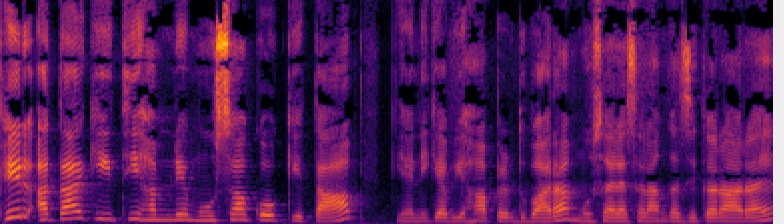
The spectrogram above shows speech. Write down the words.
پھر عطا کی تھی ہم نے موسا کو کتاب یعنی کہ اب یہاں پر دوبارہ موسا علیہ السلام کا ذکر آ رہا ہے۔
